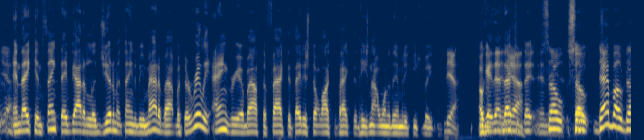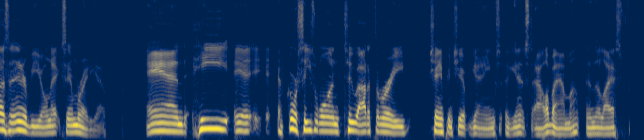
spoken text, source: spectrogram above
Yeah. and they can think they've got a legitimate thing to be mad about, but they're really angry about the fact that they just don't like the fact that he's not one of them and he keeps beating them. yeah. Okay, that, that's Yeah. they- So, so So- Dabo does an interview on XM Radio, and he, eh, of course, he's won two out of three championship games against Alabama in the last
